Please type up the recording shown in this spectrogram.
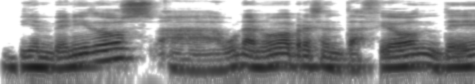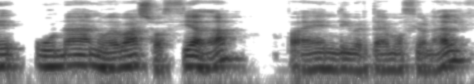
Bienvenidos a una nueva presentación de una nueva asociada en Libertad Emocional.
